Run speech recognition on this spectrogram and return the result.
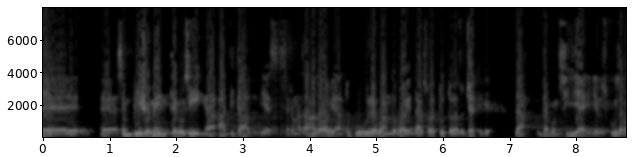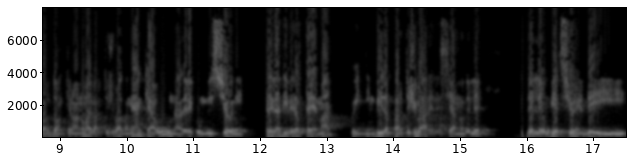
eh, eh, semplicemente così additato di essere una sanatoria to pur quando poi da, soprattutto da soggetti che da, da consiglieri, chiedo scusa, pardon, che non hanno mai partecipato neanche a una delle commissioni relative al tema, quindi invito a partecipare se si hanno delle, delle obiezioni dei,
